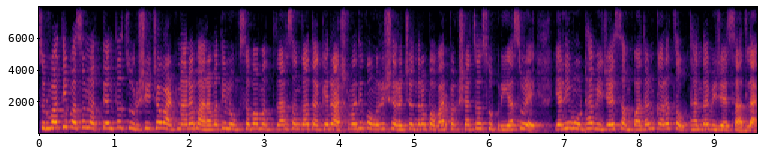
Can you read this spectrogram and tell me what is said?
सुरुवातीपासून अत्यंत चुरशीच्या वाटणाऱ्या बारामती लोकसभा मतदारसंघात अखेर राष्ट्रवादी काँग्रेस शरदचंद्र पवार पक्षाचा सुप्रिया सुळे यांनी मोठा विजय संपादन करत चौथ्यांदा विजय साधलाय.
